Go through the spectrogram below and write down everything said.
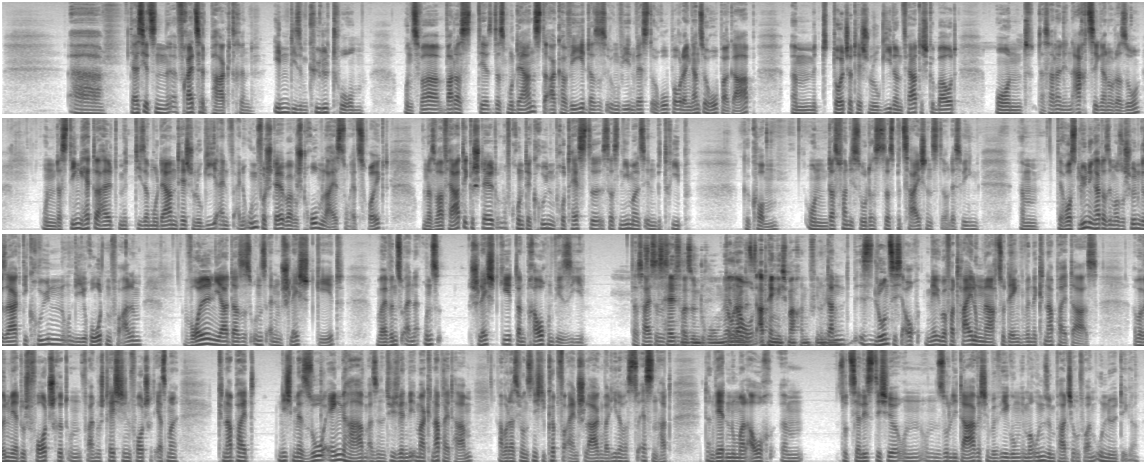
Äh, da ist jetzt ein Freizeitpark drin, in diesem Kühlturm. Und zwar war das der, das modernste AKW, das es irgendwie in Westeuropa oder in ganz Europa gab, ähm, mit deutscher Technologie dann fertig gebaut. Und das war dann in den 80ern oder so. Und das Ding hätte halt mit dieser modernen Technologie ein, eine unvorstellbare Stromleistung erzeugt. Und das war fertiggestellt und aufgrund der grünen Proteste ist das niemals in Betrieb gekommen. Und das fand ich so das, das Bezeichnendste. Und deswegen ähm, der Horst Lüning hat das immer so schön gesagt, die Grünen und die Roten vor allem wollen ja, dass es uns einem schlecht geht, weil wenn es uns schlecht geht, dann brauchen wir sie. Das heißt, das, das Helfersyndrom, ne? Genau. oder das abhängig machen. Und dann ist, lohnt es sich auch mehr über Verteilung nachzudenken, wenn eine Knappheit da ist. Aber wenn wir ja durch Fortschritt und vor allem durch technischen Fortschritt erstmal Knappheit nicht mehr so eng haben, also natürlich werden wir immer Knappheit haben, aber dass wir uns nicht die Köpfe einschlagen, weil jeder was zu essen hat, dann werden nun mal auch ähm, sozialistische und, und solidarische Bewegungen immer unsympathischer und vor allem unnötiger.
